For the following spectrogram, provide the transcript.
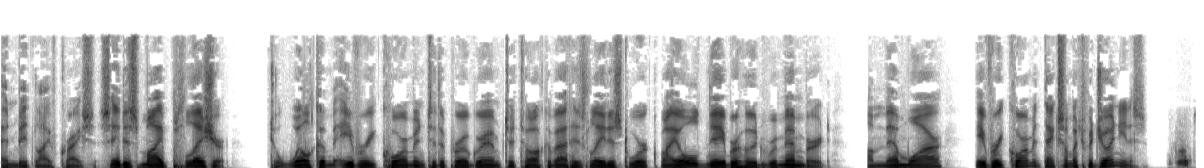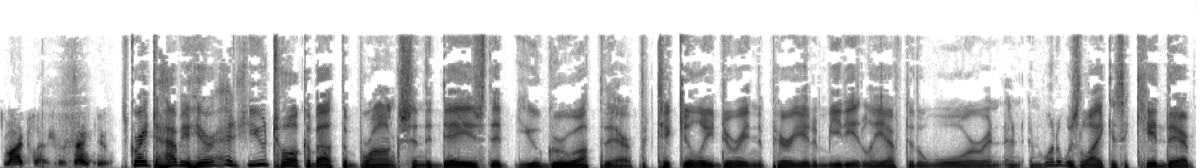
and midlife crisis. It is my pleasure to welcome Avery Corman to the program to talk about his latest work, My Old Neighborhood Remembered, a memoir. Avery Corman, thanks so much for joining us. It's my pleasure. Thank you. It's great to have you here. As you talk about the Bronx and the days that you grew up there, particularly during the period immediately after the war and, and, and what it was like as a kid there,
